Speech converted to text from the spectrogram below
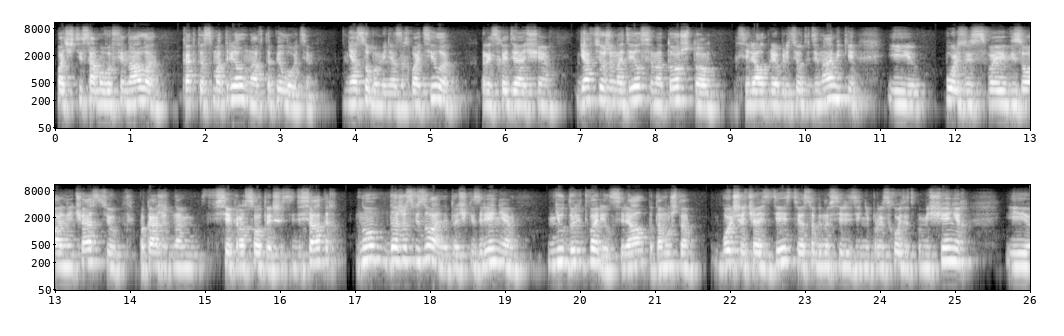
почти самого финала как-то смотрел на автопилоте. Не особо меня захватило происходящее. Я все же надеялся на то, что сериал приобретет в динамике и, пользуясь своей визуальной частью, покажет нам все красоты 60-х. Но даже с визуальной точки зрения не удовлетворил сериал, потому что большая часть действий, особенно в середине, происходит в помещениях, и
